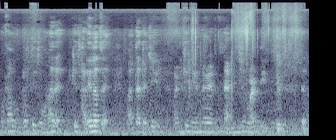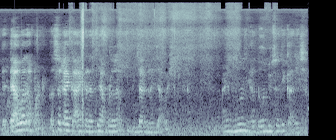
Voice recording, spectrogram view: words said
मोठा उपस्थित होणार आहे की झालेलाच आहे. आता त्याची आणखी निर्णय डायमेन्शन वाढतील. तर ते- त्यावर आपण कसं काय काय करायचं हे आपल्याला विचारण्याची आवश्यकता आणि म्हणून ह्या दोन दिवसाची कार्यशाळा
